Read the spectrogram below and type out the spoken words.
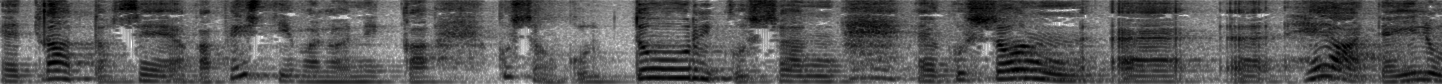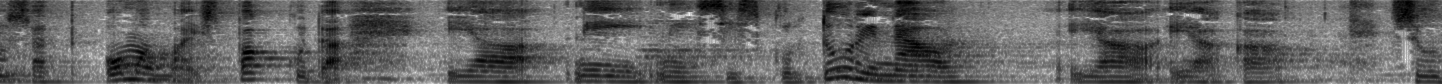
et laat on see, aga festival on ikka, kus on kultuuri, kus on, kus on äh, äh head ja ilusat omamaist pakkuda. Ja nii, nii siis kultuuri näol ja, ja ka suu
